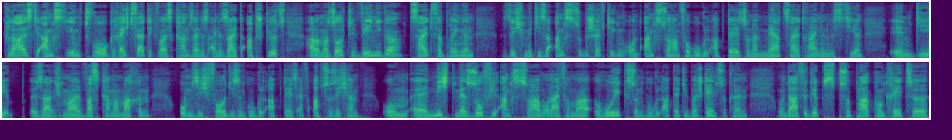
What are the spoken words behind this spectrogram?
Klar ist die Angst irgendwo gerechtfertigt, weil es kann sein, dass eine Seite abstürzt, aber man sollte weniger Zeit verbringen, sich mit dieser Angst zu beschäftigen und Angst zu haben vor Google Updates, sondern mehr Zeit rein investieren in die äh, sage ich mal, was kann man machen, um sich vor diesen Google Updates einfach abzusichern, um äh, nicht mehr so viel Angst zu haben und einfach mal ruhig so ein Google Update überstehen zu können. Und dafür gibt es so paar konkrete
